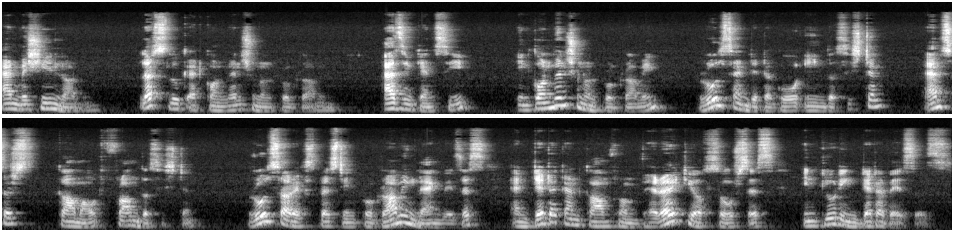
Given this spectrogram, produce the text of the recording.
and machine learning? Let's look at conventional programming. As you can see, in conventional programming, rules and data go in the system, answers come out from the system. Rules are expressed in programming languages and data can come from variety of sources including databases.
